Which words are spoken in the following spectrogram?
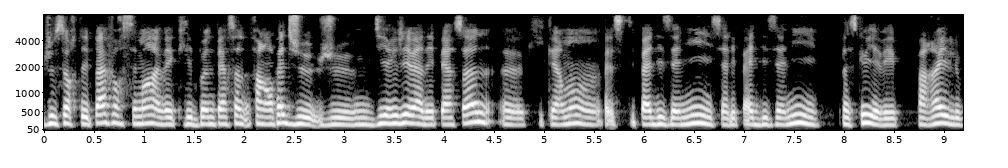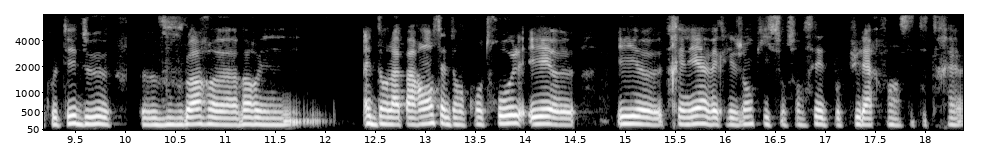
je sortais pas forcément avec les bonnes personnes. Enfin, en fait, je je me dirigeais vers des personnes euh, qui clairement euh, c'était pas des amis, ça allait pas être des amis parce qu'il y avait pareil le côté de euh, vouloir euh, avoir une être dans l'apparence, être dans le contrôle et euh, et traîner avec les gens qui sont censés être populaires. Enfin, c'était très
